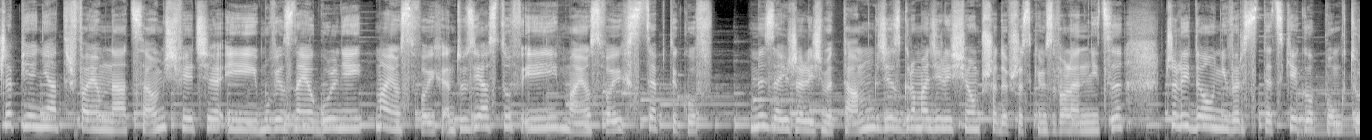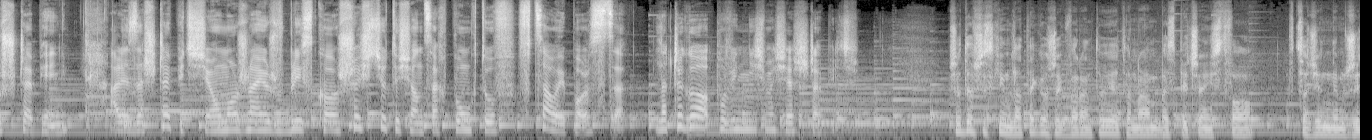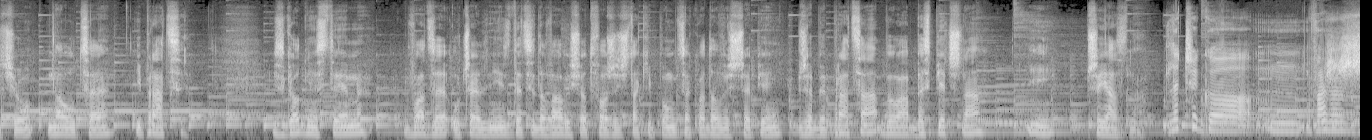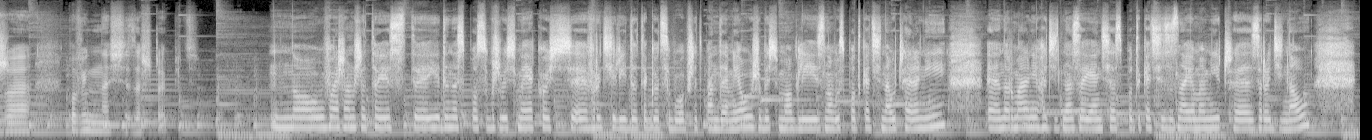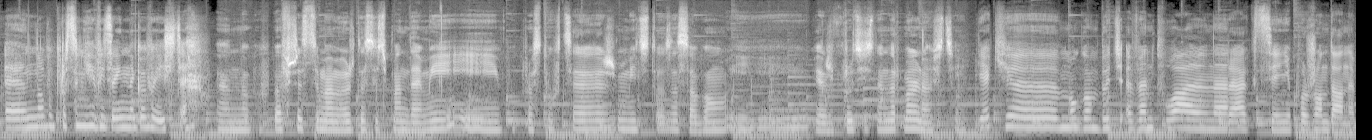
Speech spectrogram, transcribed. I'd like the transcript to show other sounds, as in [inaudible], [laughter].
Szczepienia trwają na całym świecie i mówiąc najogólniej, mają swoich entuzjastów i mają swoich sceptyków. My zajrzeliśmy tam, gdzie zgromadzili się przede wszystkim zwolennicy, czyli do Uniwersyteckiego Punktu Szczepień. Ale zaszczepić się można już w blisko 6 tysiącach punktów w całej Polsce. Dlaczego powinniśmy się szczepić? Przede wszystkim dlatego, że gwarantuje to nam bezpieczeństwo w codziennym życiu, nauce i pracy. I zgodnie z tym władze uczelni zdecydowały się otworzyć taki punkt zakładowy szczepień, żeby praca była bezpieczna i przyjazna. Dlaczego mm, uważasz, że powinnaś się zaszczepić? No, uważam, że to jest e, jedyny sposób, żebyśmy jakoś e, wrócili do tego, co było przed pandemią, żebyśmy mogli znowu spotkać się na uczelni, e, normalnie chodzić na zajęcia, spotykać się ze znajomymi czy z rodziną. No, po prostu nie widzę innego wyjścia. No bo chyba wszyscy mamy już dosyć pandemii i po prostu chcę mieć to za sobą i wiesz, wrócić do normalności. Jakie mogą być ewentualne reakcje niepożądane?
